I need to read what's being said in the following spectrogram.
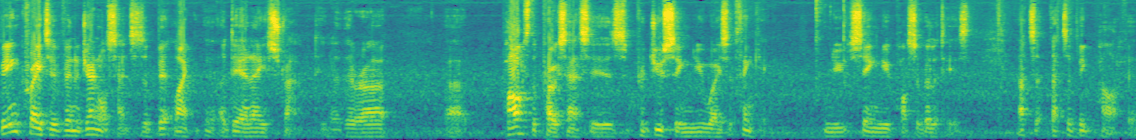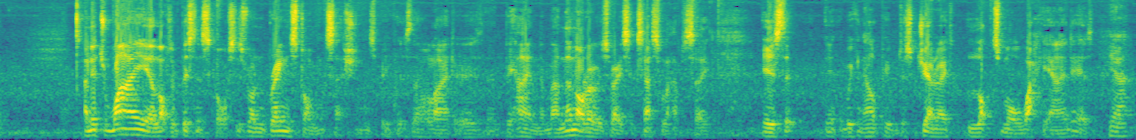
Being creative in a general sense is a bit like a DNA strand. You know, there are uh, part of the process is producing new ways of thinking, new, seeing new possibilities. That's a, that's a big part of it. And it's why a lot of business courses run brainstorming sessions because the whole idea is behind them, and they're not always very successful, I have to say, is that we can help people just generate lots more wacky ideas. Yeah.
